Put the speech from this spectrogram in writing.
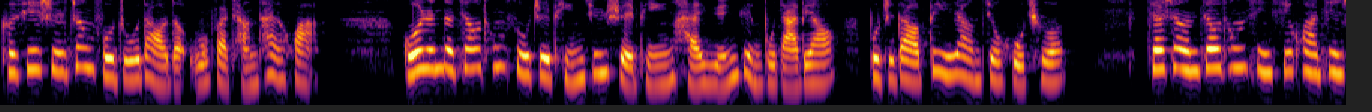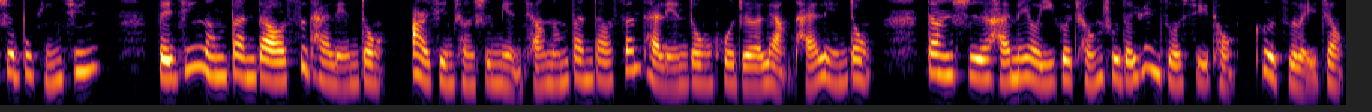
可惜是政府主导的，无法常态化。国人的交通素质平均水平还远远不达标，不知道避让救护车。加上交通信息化建设不平均，北京能办到四台联动，二线城市勉强能办到三台联动或者两台联动，但是还没有一个成熟的运作系统，各自为政。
